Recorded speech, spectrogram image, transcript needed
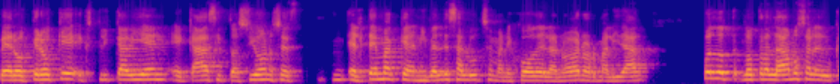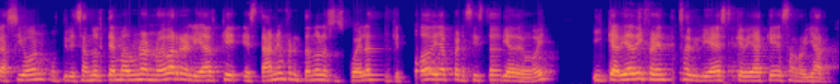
pero creo que explica bien eh, cada situación, o sea, el tema que a nivel de salud se manejó de la nueva normalidad, pues lo, trasladamos a la educación utilizando el tema de una nueva realidad que están enfrentando las escuelas y que todavía persiste el día de hoy y que había diferentes habilidades que había que desarrollar.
